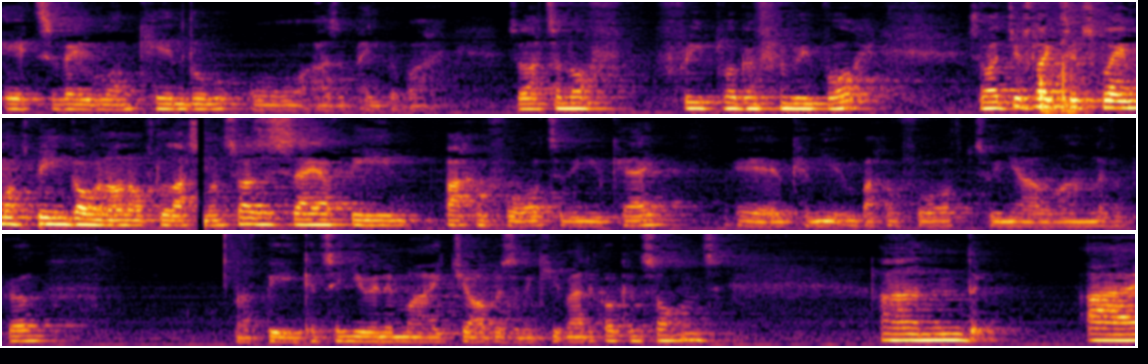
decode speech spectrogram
it's available on Kindle or as a paperback. So that's enough free plugging for my book. So I'd just like to explain what's been going on over the last month. So as I say, I've been back and forth to the UK, uh, commuting back and forth between the Isle of Man and Liverpool. I've been continuing in my job as an acute medical consultant. And I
